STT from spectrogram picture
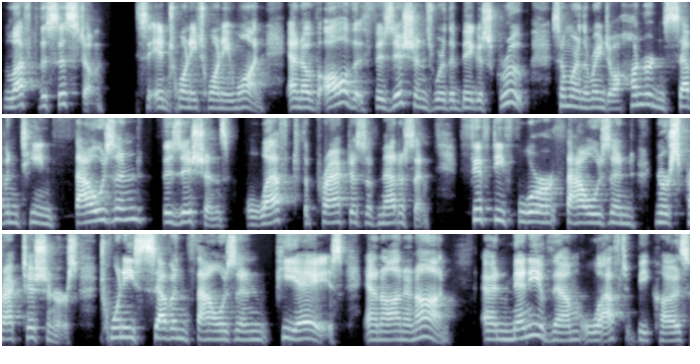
left the system in 2021 and of all the physicians were the biggest group. Somewhere in the range of 117,000 physicians left the practice of medicine 54,000 nurse practitioners 27,000 PAs and on and on and many of them left because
